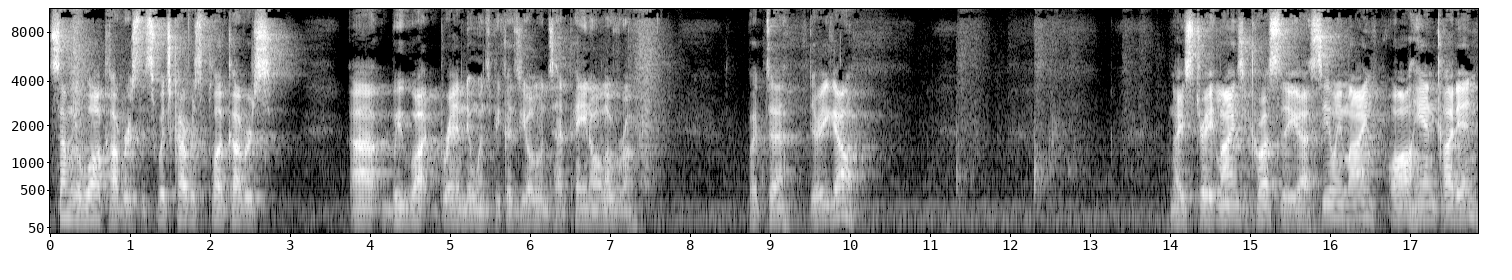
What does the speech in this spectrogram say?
some of the wall covers, the switch covers, plug covers. Uh, we bought brand new ones because the old ones had paint all over them. But uh, there you go. Nice straight lines across the uh, ceiling line, all hand cut in.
